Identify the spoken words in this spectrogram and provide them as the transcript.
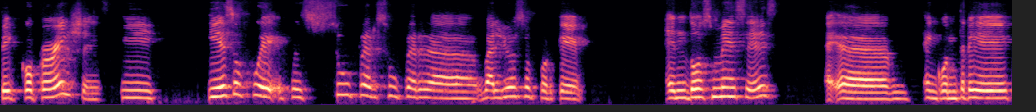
Big Corporations y y eso fue, fue súper, súper ah, valioso porque en dos meses eh, encontré,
